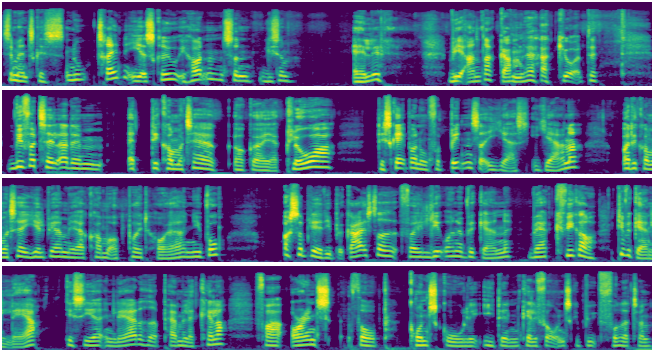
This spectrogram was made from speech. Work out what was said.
simpelthen skal nu træne i at skrive i hånden, sådan ligesom alle vi andre gamle har gjort det. Vi fortæller dem, at det kommer til at gøre jer klogere, det skaber nogle forbindelser i jeres hjerner, og det kommer til at hjælpe jer med at komme op på et højere niveau. Og så bliver de begejstrede, for eleverne vil gerne være kvikkere. De vil gerne lære. Det siger en lærer, der hedder Pamela Keller fra Orange Thorpe Grundskole i den kaliforniske by Fullerton.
